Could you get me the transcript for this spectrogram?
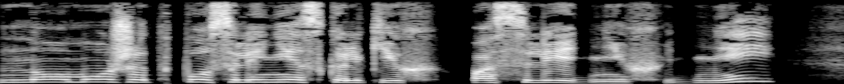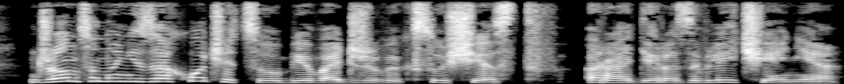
но, может, после нескольких последних дней Джонсону не захочется убивать живых существ ради развлечения.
